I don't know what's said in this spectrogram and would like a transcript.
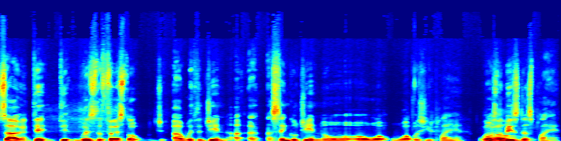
So did, did was the first thought uh, with the gin a, a- a single gin, or, or what? What was your plan? What was the business plan?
